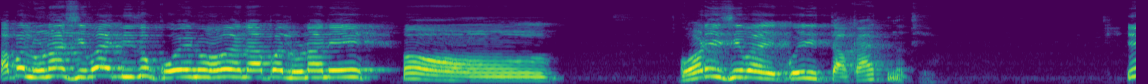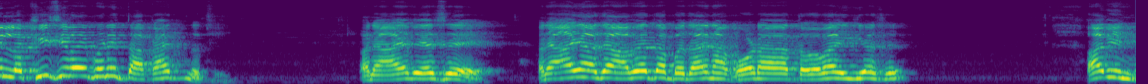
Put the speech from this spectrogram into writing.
આપણે લુણા સિવાય બીજું કોઈ ન હોય અને આપણે લુણાની ઘોડી સિવાય કોઈની તાકાત નથી. એ લખી સિવાય કોઈની તાકાત નથી. અને આ બેસે, અને અહીંયા જ્યાં આવે ત્યાં બધાના ઘોડા તવાઈ ગયા છે. આવીને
